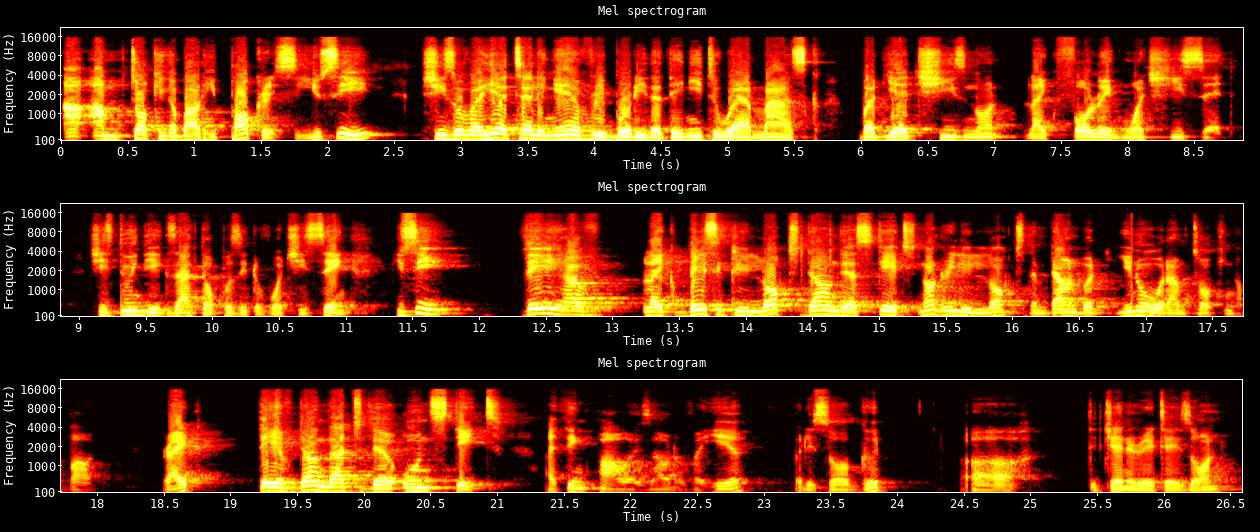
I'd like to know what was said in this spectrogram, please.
I, I'm talking about hypocrisy. You see, she's over here telling everybody that they need to wear a mask, but yet she's not like following what she said. She's doing the exact opposite of what she's saying. You see, they have like basically locked down their state, not really locked them down, but you know what I'm talking about, right? They have done that to their own state. I think power is out over here, but it's all good. Uh, the generator is on.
